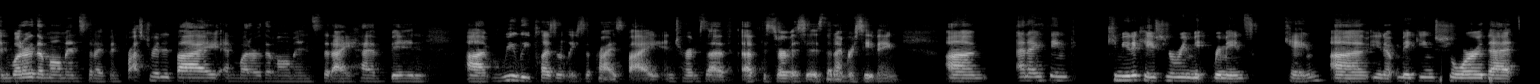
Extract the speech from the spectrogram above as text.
and what are the moments that I've been frustrated by, and what are the moments that I have been uh, really pleasantly surprised by in terms of, of the services that I'm receiving. Um, and I think communication remains king. Uh, you know, making sure that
